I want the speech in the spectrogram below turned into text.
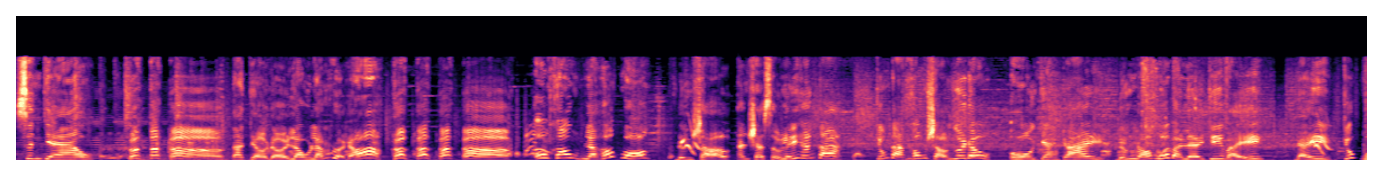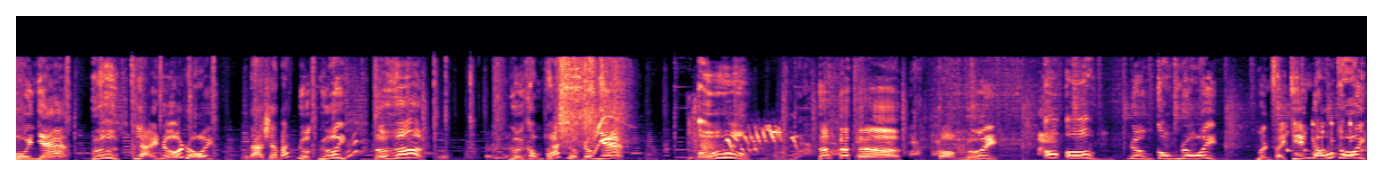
Xin chào. Ta chờ đợi lâu lắm rồi đó. Ô không là hớt một. Đừng sợ anh sẽ xử lý hắn ta. Chúng ta không sợ ngươi đâu. Ô chàng trai đứng đó múa ba lê chi vậy? Đây chúc vui nha. Lại nữa rồi. Ta sẽ bắt được ngươi. Ngươi không thoát được đâu nha. Ồ. Còn ngươi. Ô ô đừng cùng rồi. Mình phải chiến đấu thôi.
